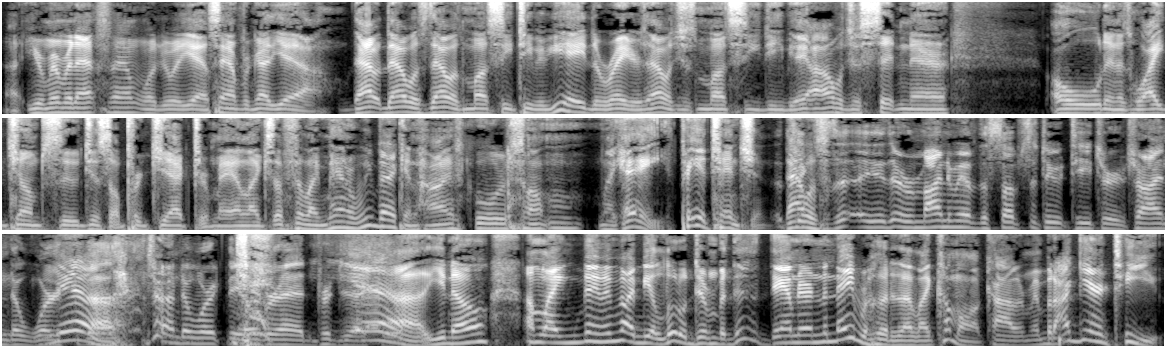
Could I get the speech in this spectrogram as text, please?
Uh, you remember that, Sam? Well, yeah, Sam forgot. Yeah, that that was that was must see TV. If you hated the Raiders, that was just must see TV. I was just sitting there old in his white jumpsuit, just a projector, man. Like I feel like, man, are we back in high school or something? Like, hey, pay attention. That was it. Reminded me of the substitute teacher trying to work, yeah, the, trying to work the overhead projector. Yeah, you know, I'm like, man, it might be a little different, but this is damn near in the neighborhood. And I'm like, come on, Kyler, man. But I guarantee you,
